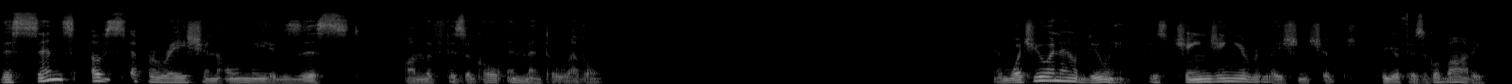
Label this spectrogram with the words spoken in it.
The sense of mm. separation only exists on the physical and mental level. And what you are now doing is changing your relationship to your physical body.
